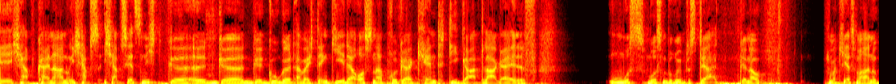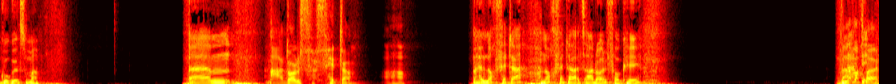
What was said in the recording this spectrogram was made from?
Ich habe keine Ahnung. Ich habe ich hab's jetzt nicht ge, äh, ge, gegoogelt, aber ich denke, jeder Osnabrücker kennt die Gartlager 11. Muss, muss ein berühmtes. Der, genau. Markier's mal an und googel's mal. Ähm, Adolf Vetter. Aha. Äh, noch fetter? Noch fetter als Adolf? Okay. Na, mach mal,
